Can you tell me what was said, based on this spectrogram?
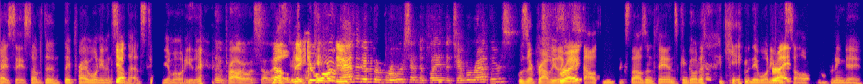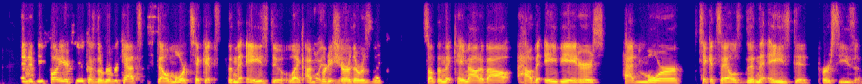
I say something? They probably won't even sell Yeah. that stadium out either. They probably won't sell that. No, they stadium. sure Can won't, you dude. imagine if the Brewers had to play in the Timber Rattlers? Was there probably like Right. 8,000, 6,000 fans can go to the game and they won't even Right. sell on opening day? And it'd be funnier too because the River Cats sell more tickets than the A's do. Like I'm Oh, pretty yeah. sure there was like something that came out about how the Aviators had more ticket sales than the A's did per season.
